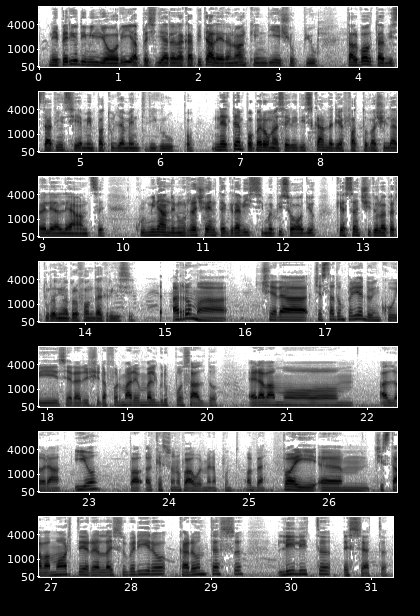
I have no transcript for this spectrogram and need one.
Nei periodi migliori a presidiare la capitale erano anche in dieci o più, talvolta avvistati insieme in pattugliamenti di gruppo. Nel tempo però una serie di scandali ha fatto vacillare le alleanze, culminando in un recente e gravissimo episodio che ha sancito l'apertura di una profonda crisi. A Roma c'è stato un periodo in cui si era riuscito a formare un bel gruppo saldo. Eravamo allora io, che sono Powerman appunto, vabbè. Poi ehm, ci stava Morte, Real Superhero, Carontes Lilith e Seth.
